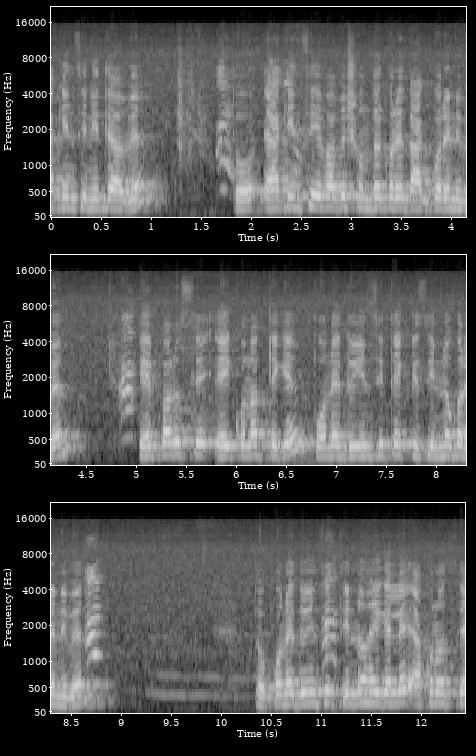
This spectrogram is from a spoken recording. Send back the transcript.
এক ইঞ্চি নিতে হবে। তো এক ইঞ্চি এভাবে সুন্দর করে দাগ করে নেবেন। এরপর হচ্ছে এই কোণার থেকে পনে দুই ইঞ্চিতে একটি চিহ্ন করে নেবেন। তো পনে দুই ইঞ্চির চিহ্ন হয়ে গেলে এখন হচ্ছে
